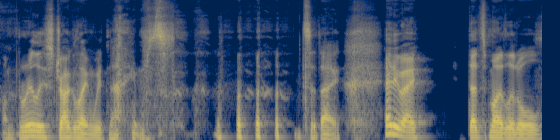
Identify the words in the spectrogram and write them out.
I'm really struggling with names today. Anyway, that's my little.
